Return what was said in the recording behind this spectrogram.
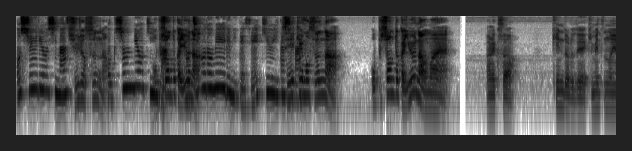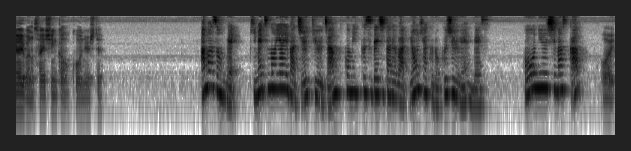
を終了します。終了すんな。オプション料金オプションとか言うな。は後ほどメールにて請求いたします。請求もすんな。オプションとか言うなお前。アレクサ Kindle で「鬼滅の刃」の最新刊を購入して。アマゾンで鬼滅の刃19ジャンプコミックスデジタルは460円です。購入しますか？おい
